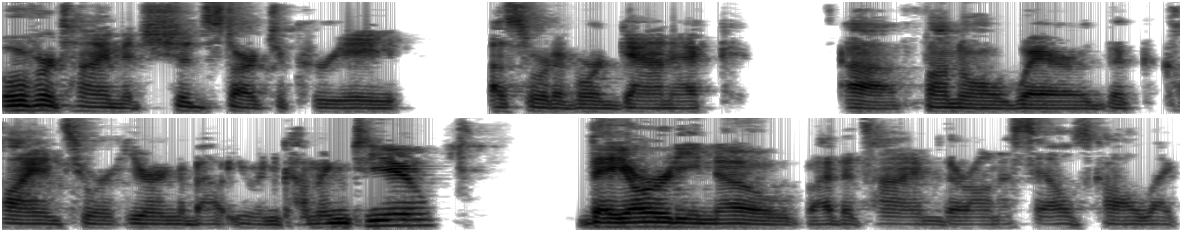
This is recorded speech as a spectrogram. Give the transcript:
over time, it should start to create a sort of organic uh, funnel where the clients who are hearing about you and coming to you, they already know by the time they're on a sales call, like,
